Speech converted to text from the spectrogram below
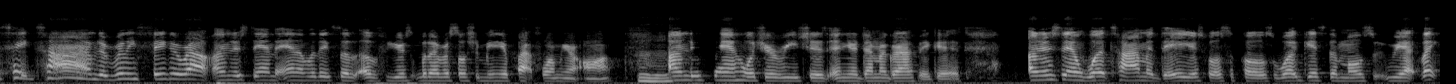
to take time to really figure out, understand the analytics of, of your whatever social media platform you're on. Mm-hmm. Understand what your reach is and your demographic is. Understand what time of day you're supposed to post, what gets the most react, like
